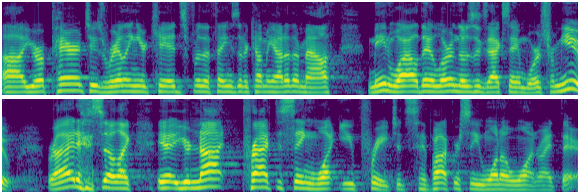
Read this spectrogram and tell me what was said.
Uh, you're a parent who's railing your kids for the things that are coming out of their mouth. Meanwhile, they learn those exact same words from you, right? And so, like, you're not practicing what you preach. It's hypocrisy 101 right there.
